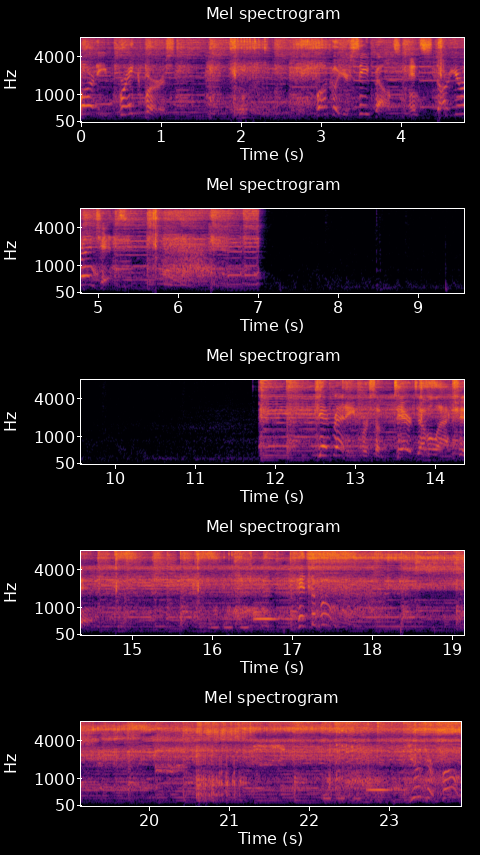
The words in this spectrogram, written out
Marty Brakeburst. Buckle your seatbelts and start your engines. Get ready for some daredevil action. Hit the booth. Use your boot.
